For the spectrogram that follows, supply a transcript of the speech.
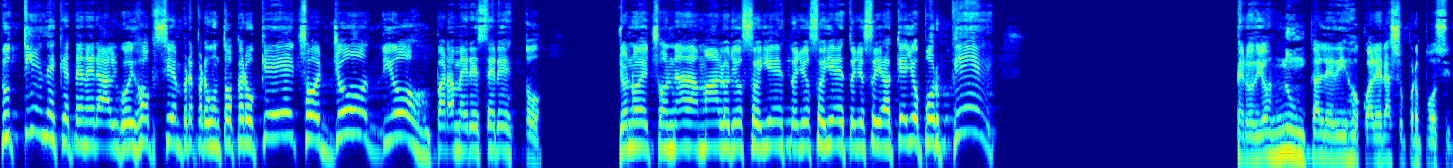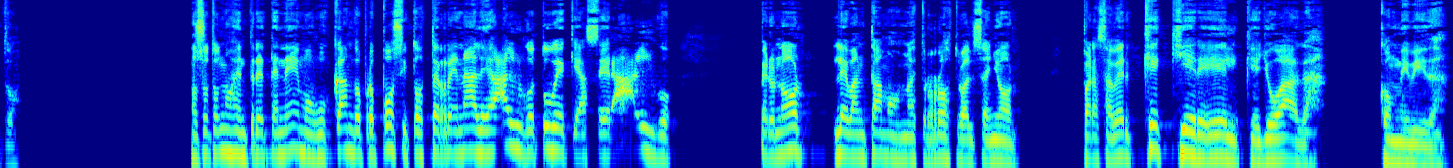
Tú tienes que tener algo. Y Job siempre preguntó, pero ¿qué he hecho yo, Dios, para merecer esto? Yo no he hecho nada malo, yo soy esto, yo soy esto, yo soy aquello. ¿Por qué? Pero Dios nunca le dijo cuál era su propósito. Nosotros nos entretenemos buscando propósitos terrenales, algo tuve que hacer, algo, pero no levantamos nuestro rostro al Señor para saber qué quiere Él que yo haga con mi vida.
